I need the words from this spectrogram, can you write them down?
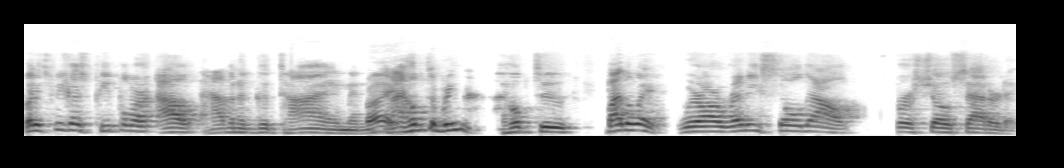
but it's because people are out having a good time, and, right. and I hope to bring that. I hope to. By the way, we're already sold out first show Saturday.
